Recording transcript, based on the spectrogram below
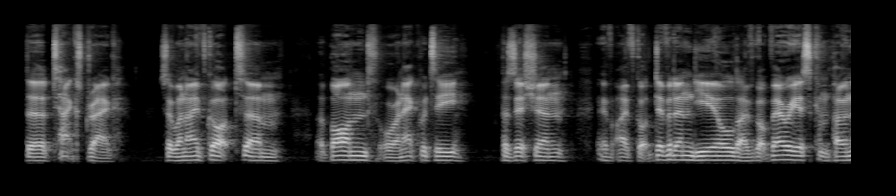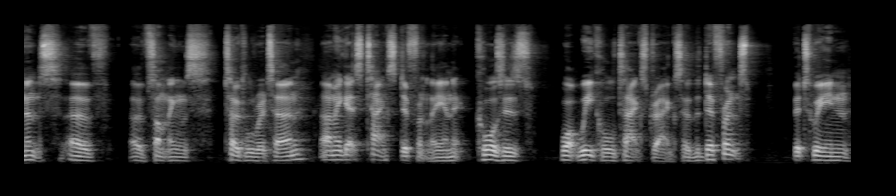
the tax drag. So when I've got um, a bond or an equity position if I've got dividend yield, I've got various components of of something's total return, um, it gets taxed differently and it causes what we call tax drag. So the difference between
